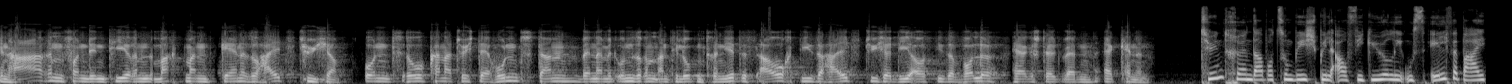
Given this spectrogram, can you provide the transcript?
den Haaren von den Tieren macht man gerne so Halstücher. Und so kann natürlich der Hund dann, wenn er mit unseren Antilopen trainiert ist, auch diese Halstücher, die aus dieser Wolle hergestellt werden, erkennen. Die Hunde können aber zum Beispiel auch Figürchen aus Elfenbein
